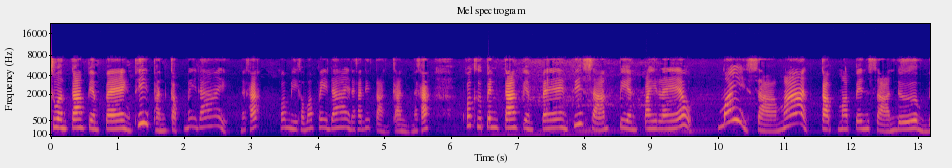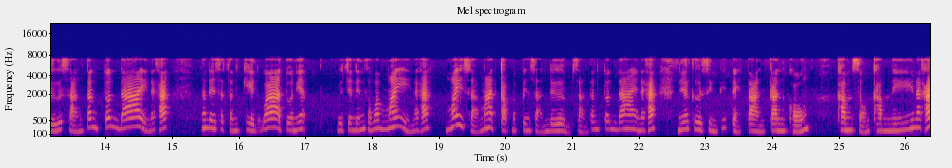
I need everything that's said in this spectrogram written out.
ส่วนการเปลี่ยนแปลงที่ผันกลับไม่ได้นะคะ ก็มีคำว่าไม่ได้นะคะที่ต่างกันนะคะ ก็คือเป็นการเปลี่ยนแปลงที่สารเปลี่ยนไปแล้ว ไม่สามารถกลับมาเป็นสารเดิม หรือสารตั้งต้นได้นะคะ นักเรียนสังเกตว่าตัวนี้ ครูจะเน้นคำว่าไม่นะคะ ไม่สามารถกลับมาเป็นสารเดิม สารตั้งต้นได้นะคะ นี่คือสิ่งที่แตกต่างกันของคำสองคำนี้นะคะ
